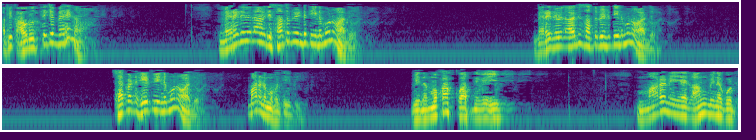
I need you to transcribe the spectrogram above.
අපි කවුරුත් එක්ක මැරෙනවා. මැරෙන වෙලාවේදී සතුට වෙන්න තියෙන මොනවද? මැරෙන වෙලාවේදී සතුට වෙන්න තියෙන මොනවද? සැපට හේතු වෙන්නේ මොනවද? මරණ මොහොතේදී. වෙන මොකක්වත් නෙවෙයි. මරණය ලං වෙනකොට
